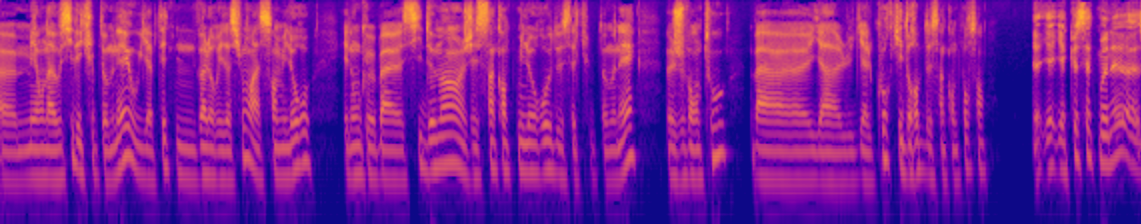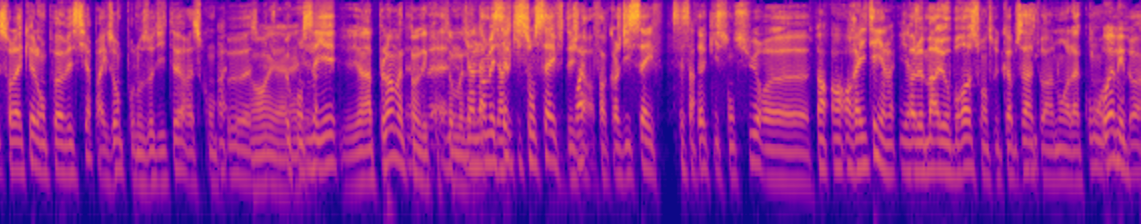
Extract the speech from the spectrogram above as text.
Euh, mais on a aussi des crypto-monnaies où il y a peut-être une valorisation à 100 000 euros. Et donc, euh, bah, si demain j'ai 50 000 euros de cette crypto-monnaie, je vends tout, bah, il y a le cours qui drop de 50%. Il n'y a, que cette monnaie euh, sur laquelle on peut investir, par exemple, pour nos auditeurs. Est-ce qu'on Ouais. peut, est-ce Non, que tu a- peux conseiller Il y en a plein maintenant des Euh, crypto-monnaies. il y en a- Non, mais a- celles qui sont safe déjà. Ouais. Enfin, quand je dis safe, C'est ça. celles qui sont sûres. euh, En, réalité, il y en a, y a- le Mario Bros ou un truc comme ça, tu vois, un nom à la con. Ouais, mais vois.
